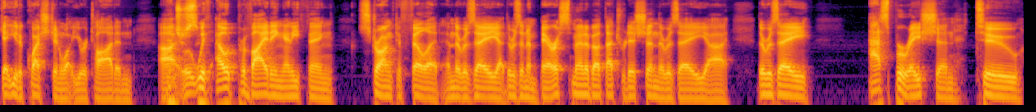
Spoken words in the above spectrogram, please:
get you to question what you were taught, and uh, without providing anything strong to fill it. And there was a uh, there was an embarrassment about that tradition. There was a uh, there was a aspiration to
